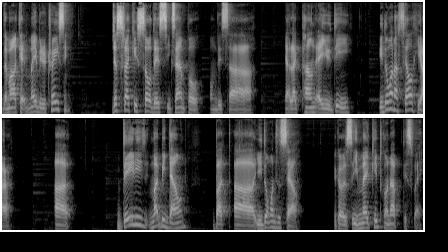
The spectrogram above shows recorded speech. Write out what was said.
the market may be retracing. Just like you saw this example on this, uh, yeah, like pound AUD, you don't want to sell here. Uh, daily might be down, but uh, you don't want to sell because it may keep going up this way.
